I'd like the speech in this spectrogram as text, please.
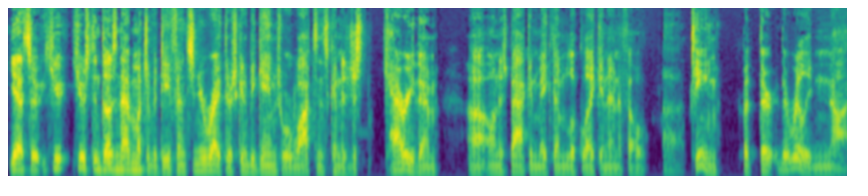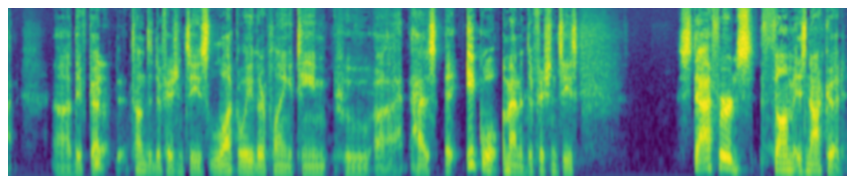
yeah, so Houston doesn't have much of a defense, and you're right. There's going to be games where Watson's going to just carry them uh, on his back and make them look like an NFL uh, team, but they're they're really not. Uh, they've got tons of deficiencies. Luckily, they're playing a team who uh, has an equal amount of deficiencies. Stafford's thumb is not good.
